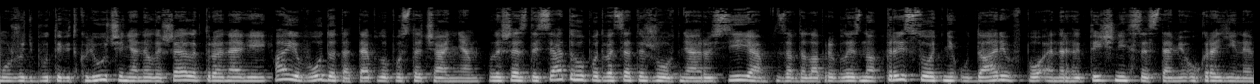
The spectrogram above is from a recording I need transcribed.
можуть бути відключення не лише електроенергії, а й водо та теплопостачання. Лише з 10 по 20 жовтня Росія завдала приблизно три сотні ударів по енергетичній системі України.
